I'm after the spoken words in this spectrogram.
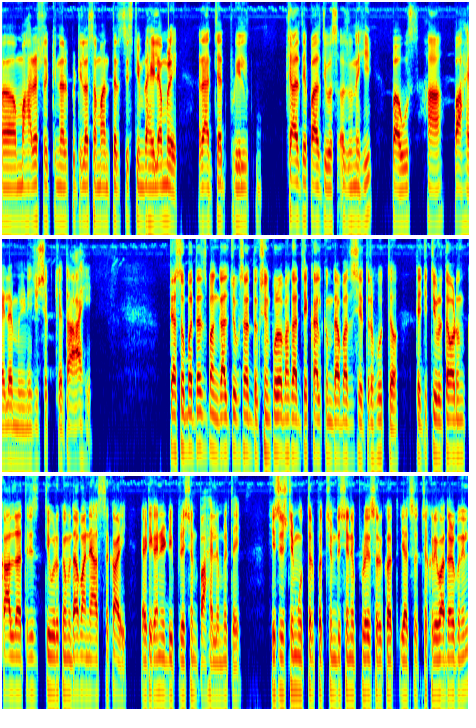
महाराष्ट्र किनारपट्टीला समांतर सिस्टीम राहिल्यामुळे राज्यात पुढील चार ते पाच दिवस अजूनही पाऊस हा पाहायला मिळण्याची शक्यता आहे. त्यासोबतच बंगालच्या उपसात दक्षिण पूर्व भागात जे काल कमी दाबाचं क्षेत्र होतं त्याची तीव्रता वाढून काल रात्री तीव्र कमी दाब आणि आज सकाळी या ठिकाणी डिप्रेशन पाहायला मिळते ही सिस्टीम उत्तर पश्चिम दिशेने पुढे सरकत याचं चक्रीवादळ बनेल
